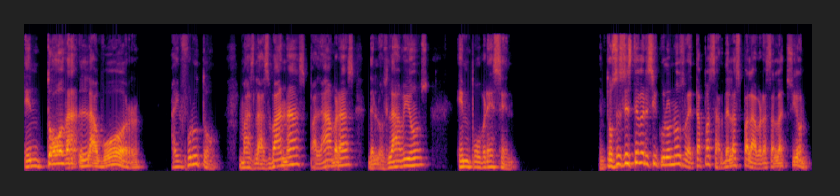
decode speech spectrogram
En toda labor hay fruto mas las vanas palabras de los labios empobrecen. Entonces este versículo nos reta a pasar de las palabras a la acción.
